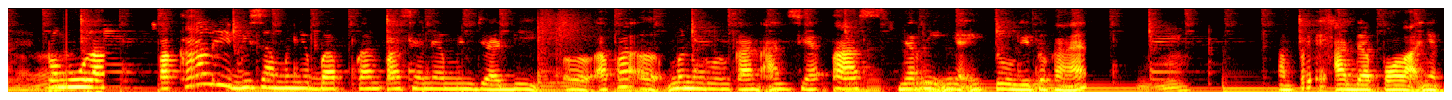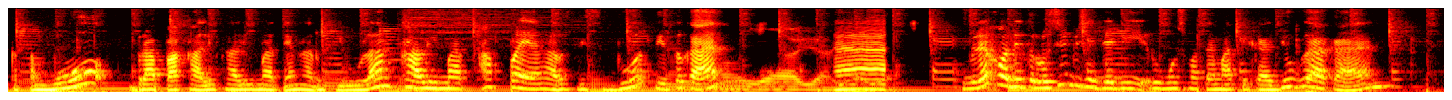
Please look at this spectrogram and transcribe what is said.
hmm. pengulang berapa kali bisa menyebabkan pasien yang menjadi uh, apa uh, menurunkan ansietas nyerinya itu gitu kan? Hmm sampai ada polanya ketemu berapa kali kalimat yang harus diulang kalimat apa yang harus disebut gitu kan? Oh, iya, iya, nah iya. sebenarnya kalau diterusin bisa jadi rumus matematika juga kan?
